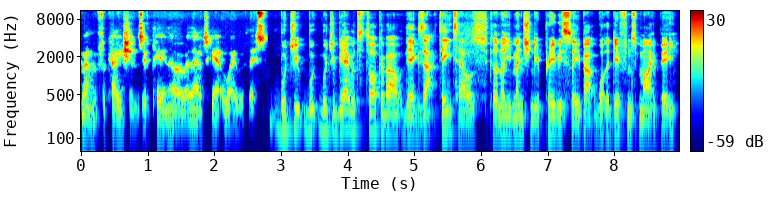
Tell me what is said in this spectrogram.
ramifications if P&O are allowed to get away with this. Would you would you be able to talk about the exact details? Because I know you mentioned it previously about what the difference might be,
